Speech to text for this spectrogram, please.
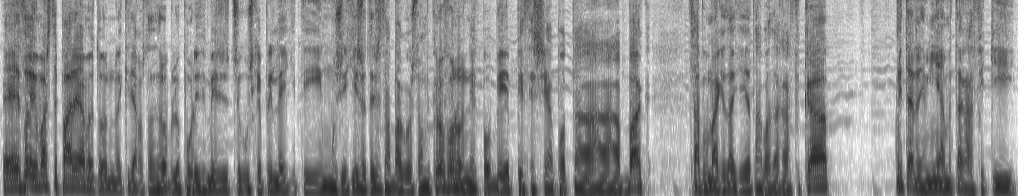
Ε, Εδώ είμαστε παρέα με τον Κυριάκο Σταθερόπουλο που ρυθμίζει τους ήχου και επιλέγει τη μουσική. Σωτήρης Ταμπάκο στο μικρόφωνο. Είναι η εκπομπή επίθεση από τα μπακ. Θα πούμε αρκετά και για τα μεταγραφικά. Ήταν μια μεταγραφική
